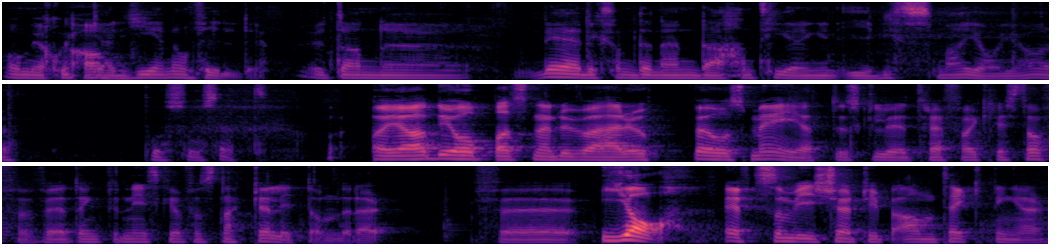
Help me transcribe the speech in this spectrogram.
om jag skickar Ja. genom Fildy. Utan eh, det är liksom den enda hanteringen i Visma jag gör på så sätt. Och jag hade ju hoppats när du var här uppe hos mig att du skulle träffa Kristoffer. För jag tänkte att ni ska få snacka lite om det där. För Ja, eftersom vi kör typ anteckningar.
